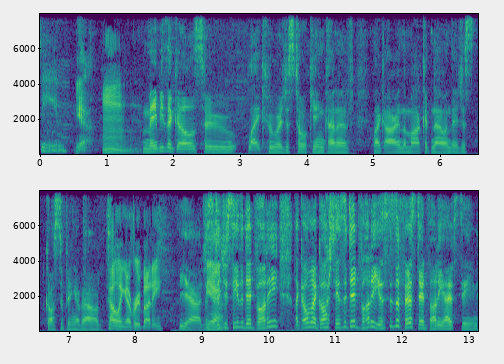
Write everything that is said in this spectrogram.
scene. yeah. Hmm. Maybe the girls who like who are just talking kind of like are in the market now and they're just gossiping about Telling everybody. yeah, just Yeah. did you see the dead body? Like, oh my gosh, there's a dead body. This is the first dead body I've seen.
